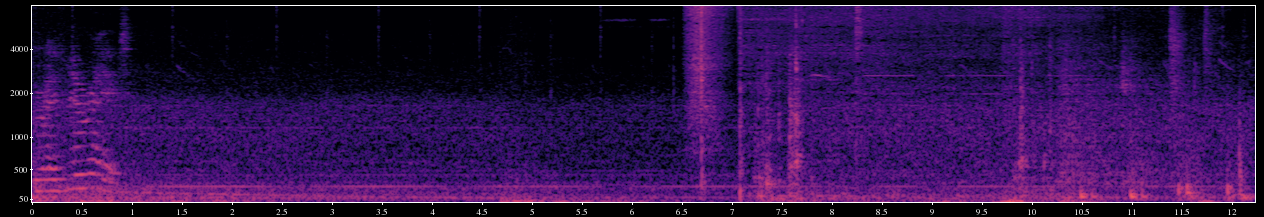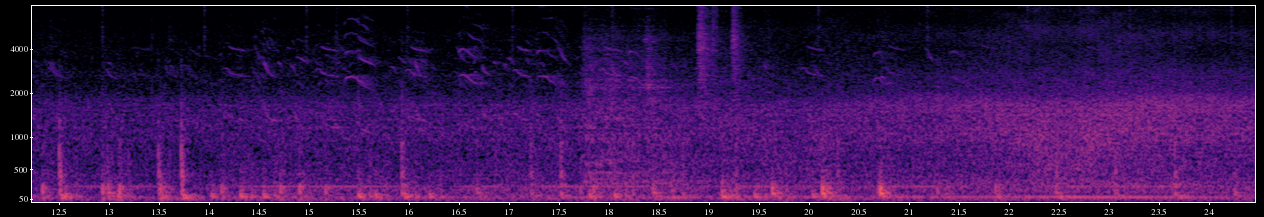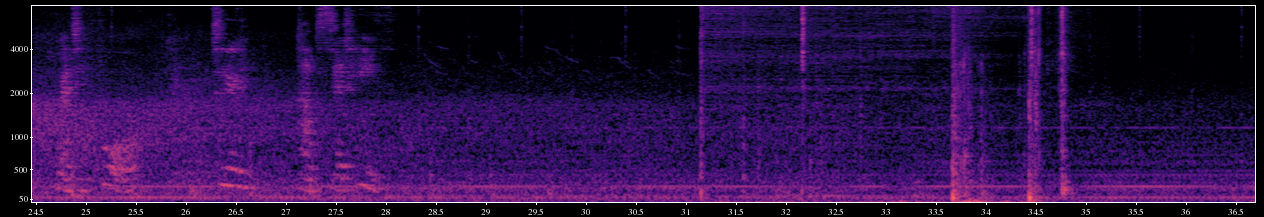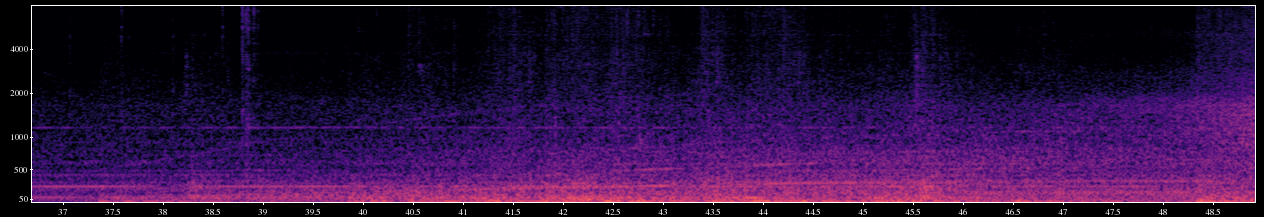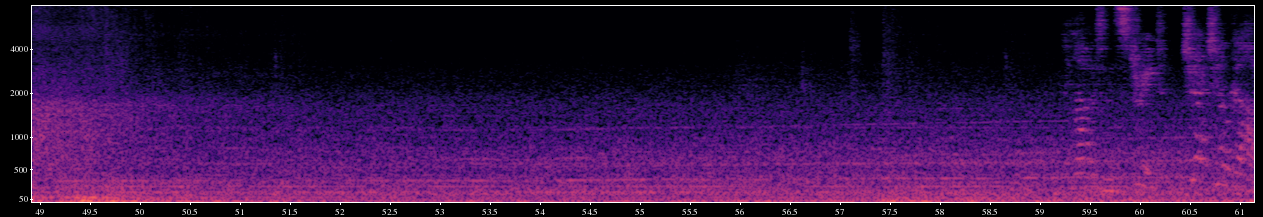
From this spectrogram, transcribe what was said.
Grosvenor Road. Twenty-four to Hampstead Heath. Claverton Street, Churchill Gardens.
